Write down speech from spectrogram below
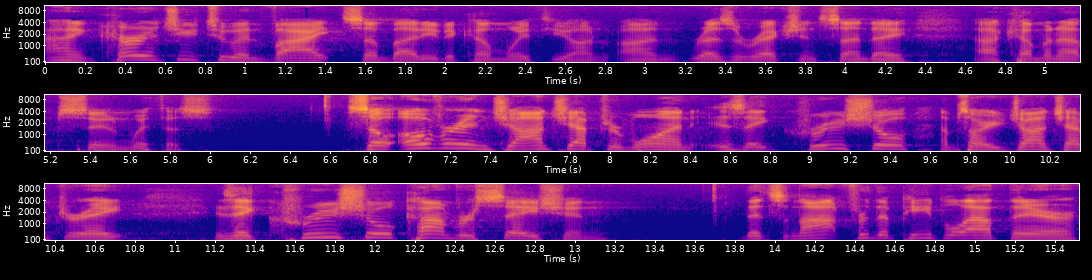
I, encourage you to invite somebody to come with you on, on Resurrection Sunday uh, coming up soon with us. So, over in John chapter 1 is a crucial, I'm sorry, John chapter 8 is a crucial conversation that's not for the people out there,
